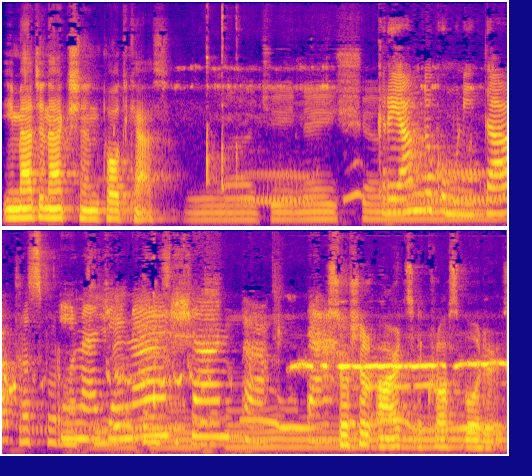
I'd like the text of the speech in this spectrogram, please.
Imagine Action Podcast. Imagination. Creando comunità trasformative con il futuro. Imagination Podcast. Social arts across borders.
